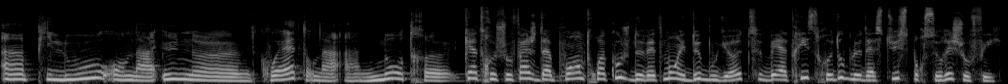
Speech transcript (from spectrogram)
un pilou, on a une euh, couette, on a un autre. Euh, Quatre chauffages d'appoint, trois couches de vêtements et deux bouillottes. Béatrice redouble d'astuces pour se réchauffer.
